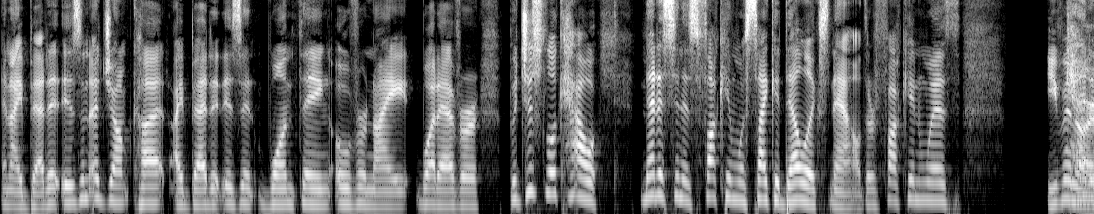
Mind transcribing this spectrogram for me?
and I bet it isn't a jump cut. I bet it isn't one thing overnight, whatever. But just look how medicine is fucking with psychedelics now. They're fucking with even our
